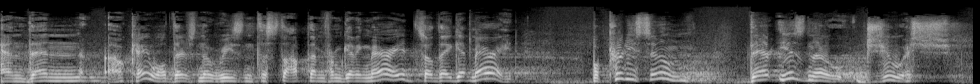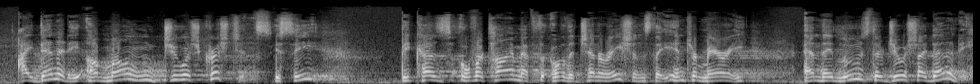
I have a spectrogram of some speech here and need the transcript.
And then, okay, well, there's no reason to stop them from getting married, so they get married. Well, pretty soon, there is no Jewish identity among Jewish Christians, you see? Because over time, over the generations, they intermarry and they lose their Jewish identity.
